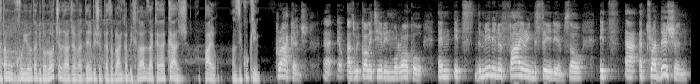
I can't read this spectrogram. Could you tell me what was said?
אחת המומחויות הגדולות של רג'ה והדרבי של קזבלנקה בכלל זה הקרקאז', הפיירו, הזיקוקים. Crackage, uh, as we call it here in Morocco, and it's the meaning of fire in the stadium. So it's a, a tradition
